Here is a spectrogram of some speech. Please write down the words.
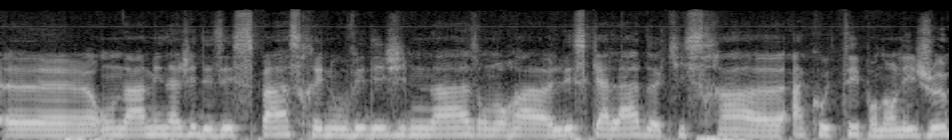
on a aménagé des espaces, rénové des gymnases. On aura l'escalade qui sera à côté pendant les Jeux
